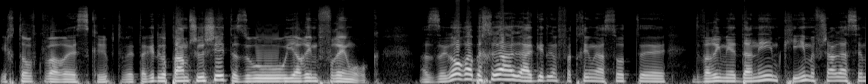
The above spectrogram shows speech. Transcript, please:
יכתוב כבר סקריפט, ותגיד לו פעם שלישית, אז הוא ירים framework. אז זה לא רע בכלל להגיד למפתחים לעשות uh, דברים ידניים, כי אם אפשר לעשות,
